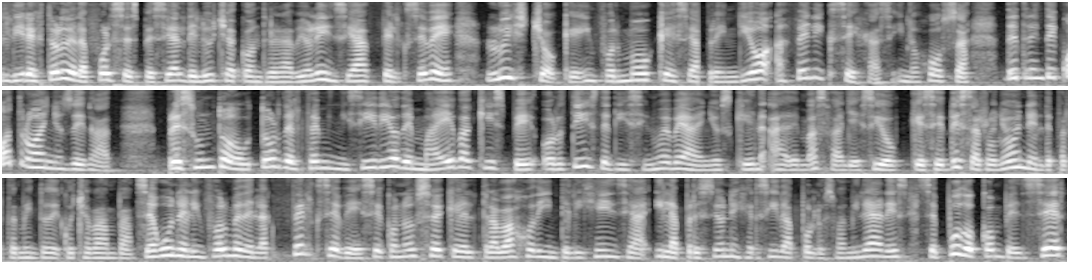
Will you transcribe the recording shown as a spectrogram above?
El director de la Fuerza Especial de Lucha contra la Violencia, FELCB, Luis Choque, informó que se aprendió a Félix Cejas Hinojosa, de 34 años de edad, presunto autor del feminicidio de Maeva Quispe Ortiz, de 19 años, quien además falleció, que se desarrolló en el departamento de Cochabamba. Según el informe de la FELCB, se conoce que el trabajo de inteligencia y la presión ejercida por los familiares se pudo convencer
